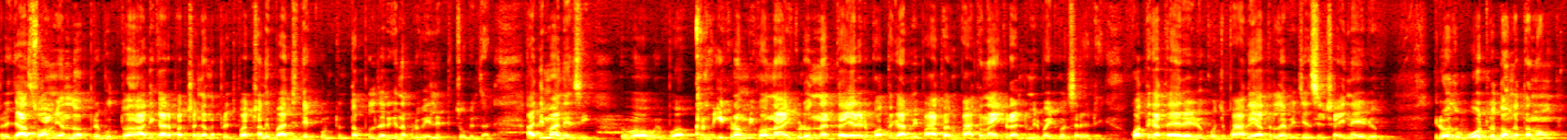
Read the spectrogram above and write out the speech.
ప్రజాస్వామ్యంలో ప్రభుత్వం అధికార పక్షం కన్నా ప్రతిపక్షానికి బాధ్యత ఎక్కువ ఉంటుంది. తప్పులు జరిగినప్పుడు వేలెత్తి చూపించాలి. అది మానేసి ఇక్కడ మీకు నాయకుడు ఉన్నాడు తయారాడు కొత్తగా. మీ పాత పాత నాయకుడు అంటే మీరు బయటకు వచ్చారు కాబట్టి. కొత్తగా తయారయ్యాడు. కొంచెం పాదయాత్రలు అవి చేసి షైన్ అయ్యాడు. ఈరోజు ఓట్లు దొంగతనం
